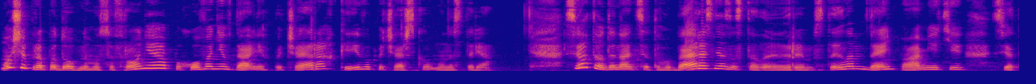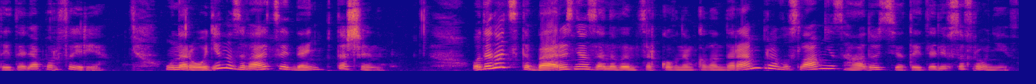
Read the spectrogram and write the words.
Мощі преподобного Софронія поховані в дальніх печерах Києво-Печерського монастиря. Свято 11 березня за старим стилем День пам'яті святителя Порфирія. У народі називають цей День Пташини. 11 березня за новим церковним календарем православні згадують святителів Сафроніїв.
